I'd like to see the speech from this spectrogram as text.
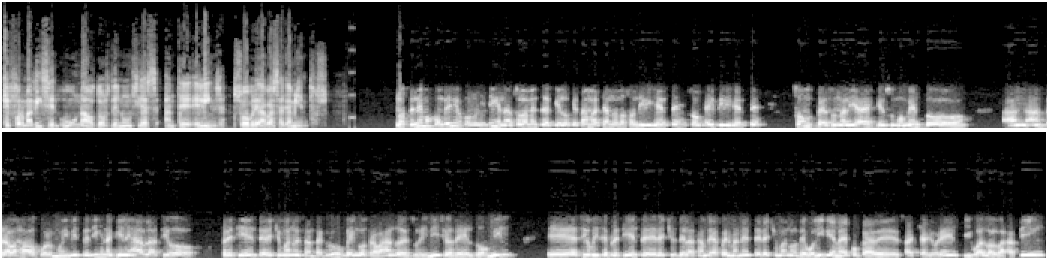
que formalicen una o dos denuncias ante el INRA sobre avasallamientos. No tenemos convenio con los indígenas, solamente que los que están marchando no son dirigentes, son ex dirigentes, son personalidades que en su momento han, han trabajado por el movimiento indígena. Quienes habla ha sido presidente de Derecho Humano en Santa Cruz, vengo trabajando desde sus inicios, desde el 2000 eh, he sido vicepresidente de, derecho, de la Asamblea Permanente de Derechos Humanos de Bolivia en la época de Sacha Llorenti, Igualdo Albarracín.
